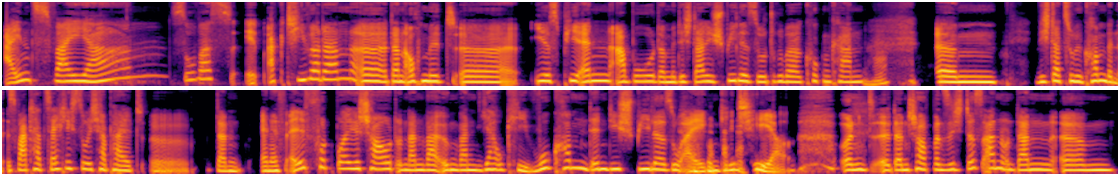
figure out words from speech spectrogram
ein, zwei Jahren sowas äh, aktiver dann, äh, dann auch mit äh, ESPN-Abo, damit ich da die Spiele so drüber gucken kann. Mhm. Ähm, wie ich dazu gekommen bin. Es war tatsächlich so, ich habe halt äh, dann NFL-Football geschaut und dann war irgendwann, ja, okay, wo kommen denn die Spieler so eigentlich her? Und äh, dann schaut man sich das an und dann ähm,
